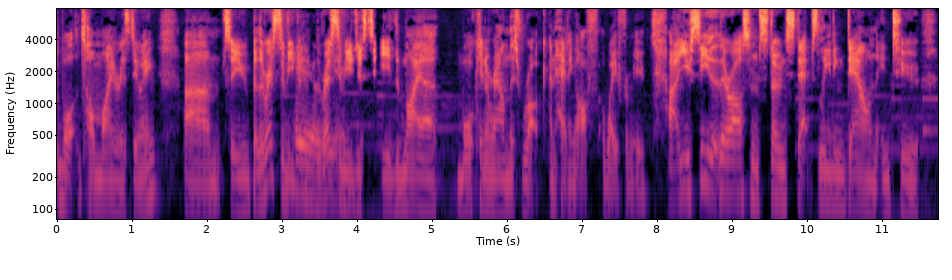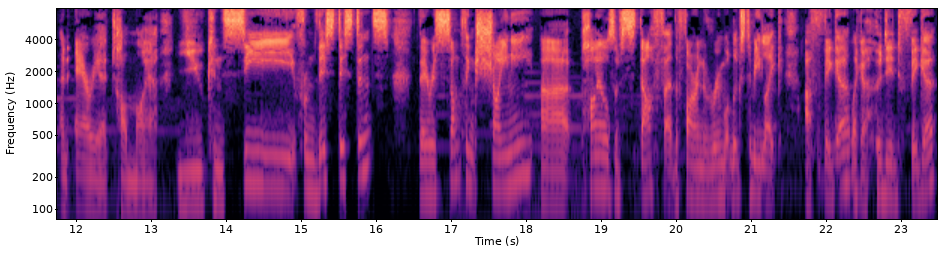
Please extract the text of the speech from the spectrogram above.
what Tom Meyer is doing. Um, so you, but the rest of you don't. Hell The rest of you just see the Maya walking around this rock and heading off away from you. Uh, you see that there are some stone steps leading down into an area, Tom Meyer. You can see from this distance there is something shiny, uh, piles of stuff at the far end of the room, what looks to be like a figure, like a hooded figure.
